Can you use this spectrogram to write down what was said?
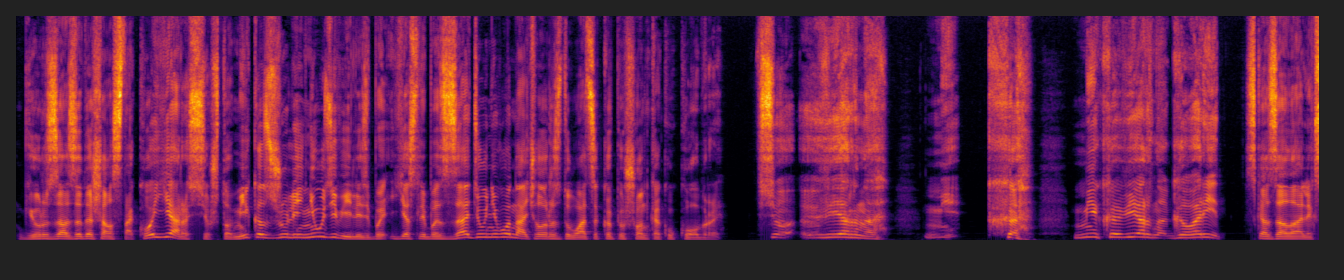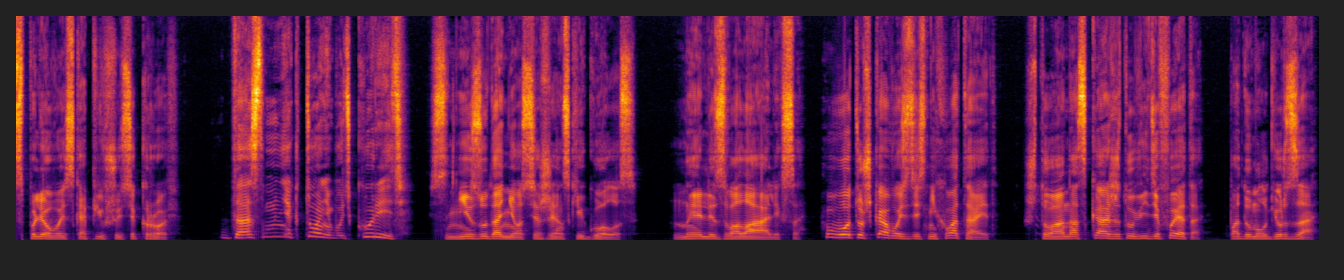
Гюрза задышал с такой яростью, что Мика с Жули не удивились бы, если бы сзади у него начал раздуваться капюшон, как у кобры. «Все верно. Мика... Мика верно говорит», — сказал Алекс, сплевывая скопившуюся кровь. «Даст мне кто-нибудь курить?» Снизу донесся женский голос. Нелли звала Алекса. Вот уж кого здесь не хватает. Что она скажет, увидев это? подумал Гюрза.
